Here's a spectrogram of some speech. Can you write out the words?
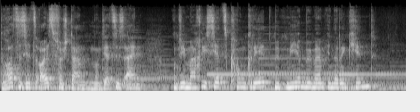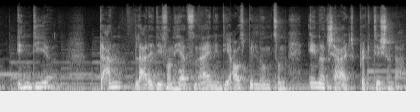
Du hast es jetzt alles verstanden und jetzt ist ein, und wie mache ich es jetzt konkret mit mir, mit meinem inneren Kind? In dir, dann lade dich von Herzen ein in die Ausbildung zum Inner Child Practitioner.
